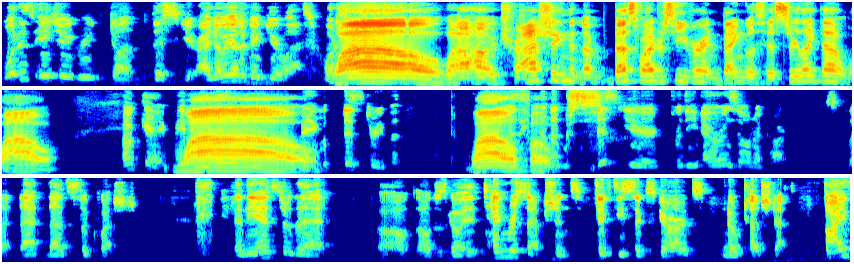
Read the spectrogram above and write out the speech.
What has AJ Green done this year? I know he had a big year last. What has he done? Wow. Wow. Trashing the num- best wide receiver in Bengals history like that? Wow. Okay. Wow. Bengals history, but Wow, what has he done folks. This year for the Arizona Cardinals. That that that's the question. And the answer to that, I'll, I'll just go. Eh, ten receptions, fifty-six yards, no touchdowns. Five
